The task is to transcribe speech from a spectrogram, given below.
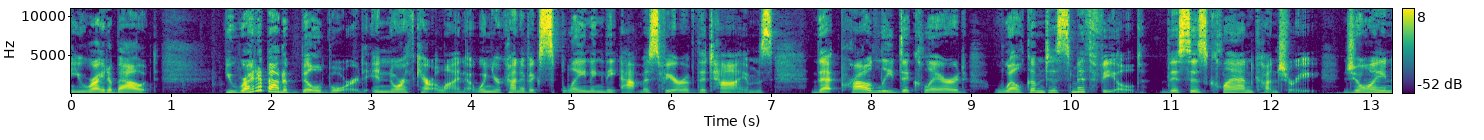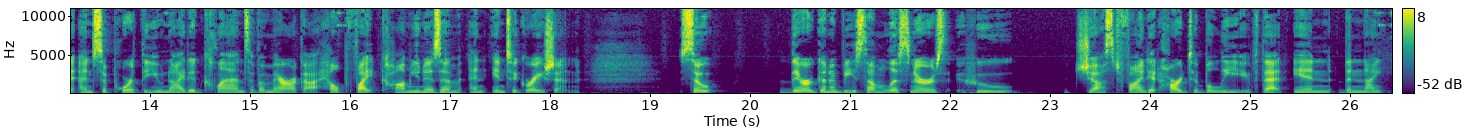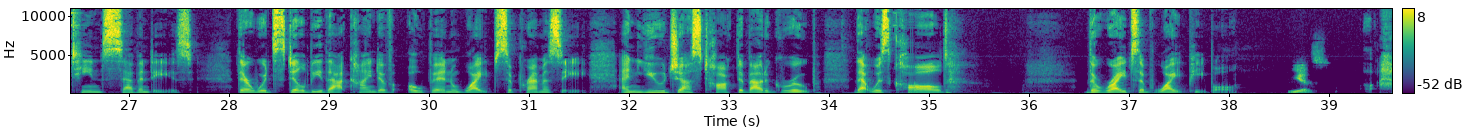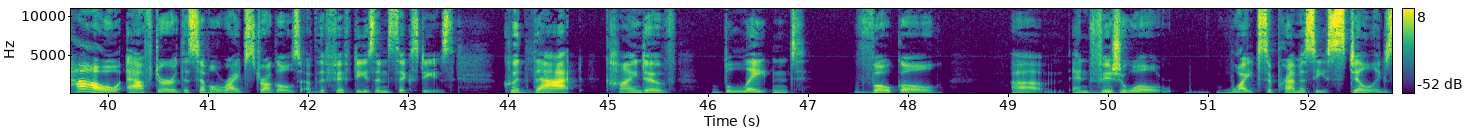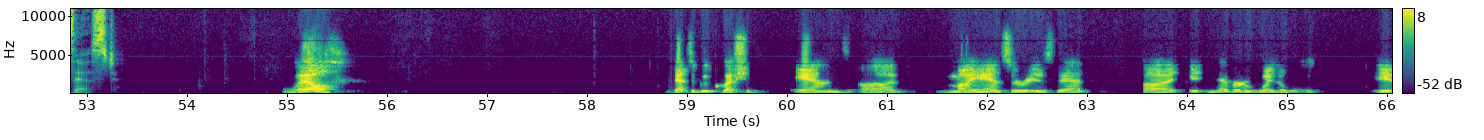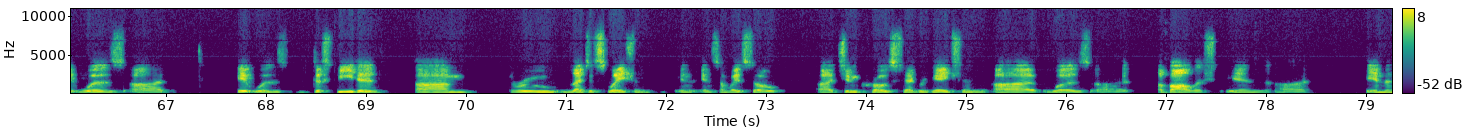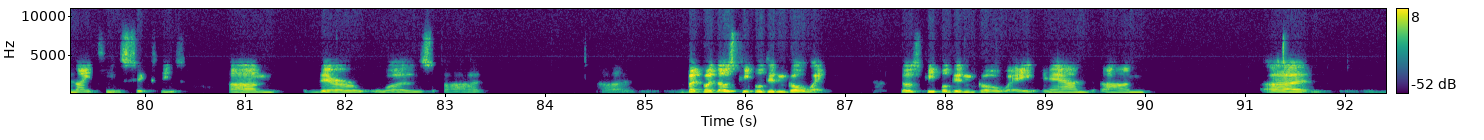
You write about you write about a billboard in North Carolina when you're kind of explaining the atmosphere of the times that proudly declared, Welcome to Smithfield. This is Klan country. Join and support the United Klans of America. Help fight communism and integration. So, there are going to be some listeners who just find it hard to believe that in the 1970s, there would still be that kind of open white supremacy. And you just talked about a group that was called the rights of white people. Yes. How, after the civil rights struggles of the 50s and 60s, could that kind of blatant, vocal, um, and visual white supremacy still exist? Well, that's a good question. And uh, my answer is that uh, it never went away it was uh, it was defeated um, through legislation in, in some ways. So uh, Jim Crow segregation uh, was uh, abolished in uh, in the 1960s. Um, there was, uh, but but those people didn't go away. Those people didn't go away, and um,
